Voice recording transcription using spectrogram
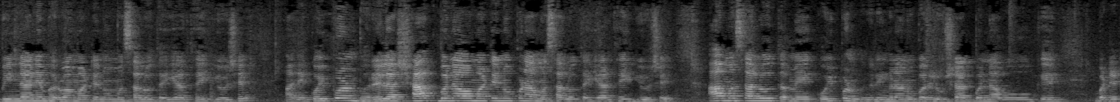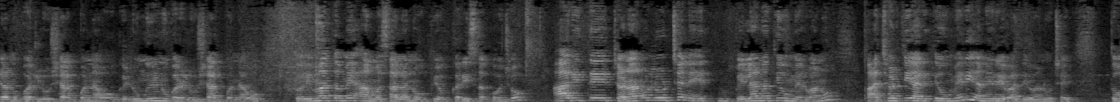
ભીંડાને ભરવા માટેનો મસાલો તૈયાર થઈ ગયો છે. અને કોઈ પણ ભરેલા શાક બનાવવા માટેનો પણ આ મસાલો તૈયાર થઈ ગયો છે. આ મસાલો તમે કોઈ પણ રીંગણાનું ભરેલું શાક બનાવો કે બટેટાનું ભરેલું શાક બનાવો કે ડુંગળીનું ભરેલું શાક બનાવો, તો એમાં તમે આ મસાલાનો ઉપયોગ કરી શકો છો. આ રીતે ચણાનો લોટ છે ને, એ પહેલાં નથી ઉમેરવાનું, પાછળથી આ રીતે ઉમેરી અને રહેવા દેવાનું છે. તો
